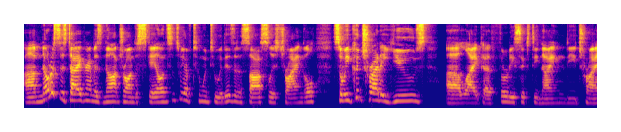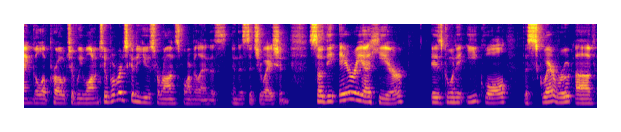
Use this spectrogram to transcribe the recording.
Um, notice this diagram is not drawn to scale, and since we have 2 and 2, it is an isosceles triangle, so we could try to use uh, like a 30, 60, 90 triangle approach if we wanted to, but we're just going to use Heron's formula in this, in this situation. So the area here is going to equal the square root of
